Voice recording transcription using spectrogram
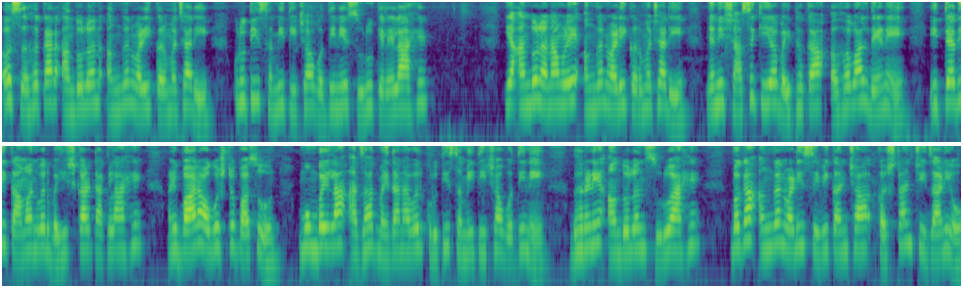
असहकार आंदोलन अंगणवाडी कर्मचारी कृती समितीच्या वतीने सुरू केलेलं आहे. या आंदोलनामुळे अंगणवाडी कर्मचारी यांनी शासकीय बैठका अहवाल देणे इत्यादी कामांवर बहिष्कार टाकला आहे आणि बारा ऑगस्टपासून मुंबईला आझाद मैदानावर कृती समितीच्या वतीने धरणे आंदोलन सुरू आहे. बघा अंगणवाडी सेविकांच्या कष्टांची जाणीव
